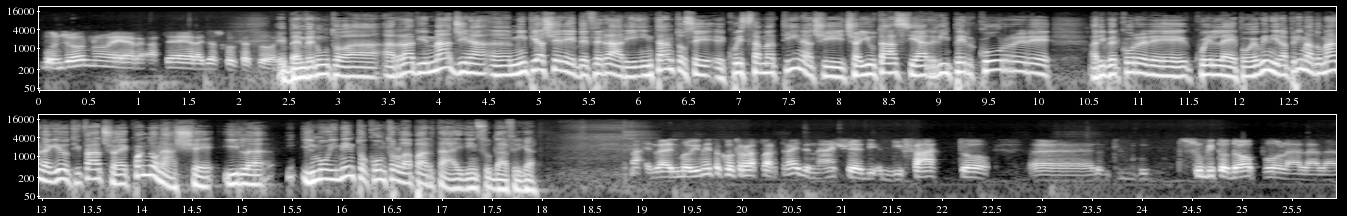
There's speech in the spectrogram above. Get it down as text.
Buongiorno a te radioascoltatori. E benvenuto a, a Radio Immagina. Uh, mi piacerebbe Ferrari, intanto se eh, questa mattina ci, ci aiutassi a ripercorrere, a ripercorrere, quell'epoca. Quindi la prima domanda che io ti faccio è quando nasce il, il movimento contro l'apartheid in Sudafrica? Ma il, il movimento contro l'apartheid nasce di, di fatto eh, subito dopo la, la, la,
